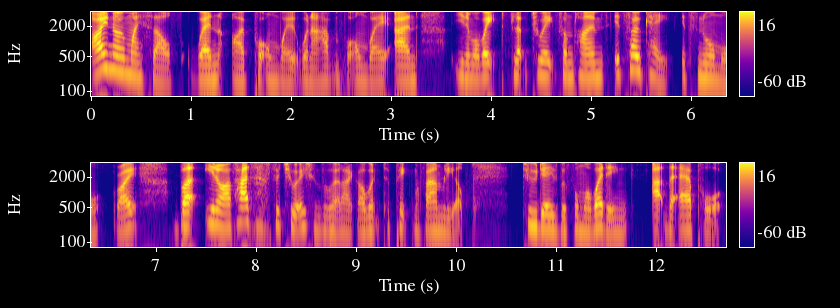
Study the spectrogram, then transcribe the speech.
I know myself when I put on weight, when I haven't put on weight. And, you know, my weight fluctuates sometimes. It's okay. It's normal. Right. But, you know, I've had situations where like I went to pick my family up two days before my wedding at the airport.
